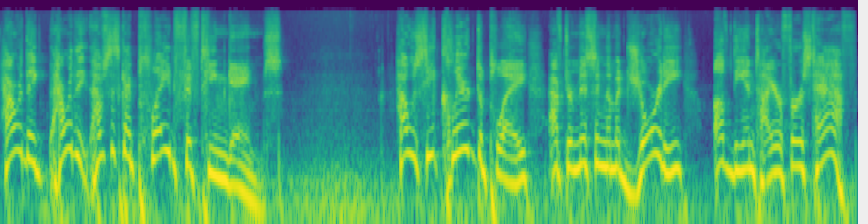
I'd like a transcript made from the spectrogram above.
How are they? How are they? How's this guy played 15 games? How is he cleared to play after missing the majority of the entire first half?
